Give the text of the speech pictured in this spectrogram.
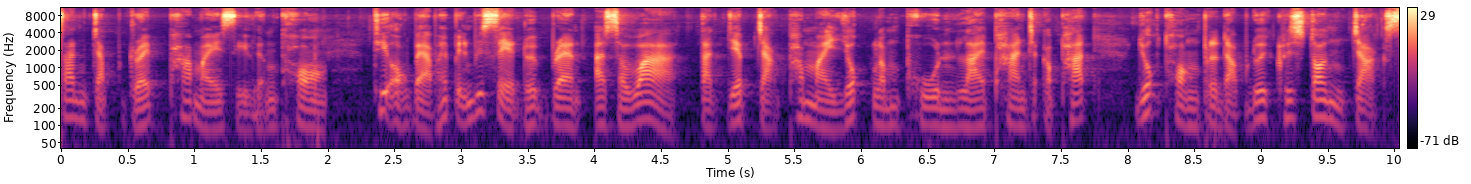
สั้นจับเดรปผ้าไหมสีเหลืองทอง ที่ออกแบบให้เป็นพิเศษโดยแบรนด์อาซาวาตัดเย็บจากผ้าไหมยกลำพูน ลายพานจักรพรรดิยกทองประดับด้วยคริสตัลจากส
